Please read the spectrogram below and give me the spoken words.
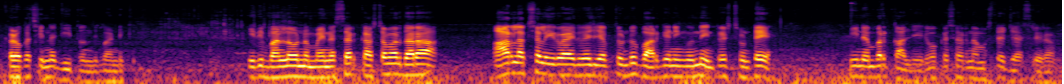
ఇక్కడ ఒక చిన్న గీత ఉంది బండికి. ఇది బండ్లో ఉన్న మైనస్ సార్ కస్టమర్ ధర ఆరు లక్షల ఇరవై ఐదు వేలు చెప్తుండు బార్గెనింగ్ ఉంది ఇంట్రెస్ట్ ఉంటే ఈ నెంబర్కి కాల్ చేయరు. ఓకే సార్ నమస్తే జయ శ్రీరామ్.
